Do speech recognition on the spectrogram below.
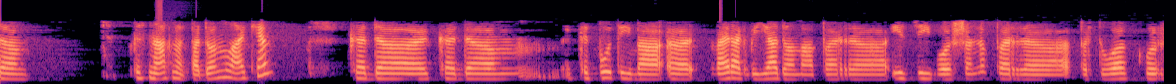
uh, tas nāk no padomu laikiem, kad, kad, kad būtībā vairāk bija jādomā par izdzīvošanu, par, par to, kur,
